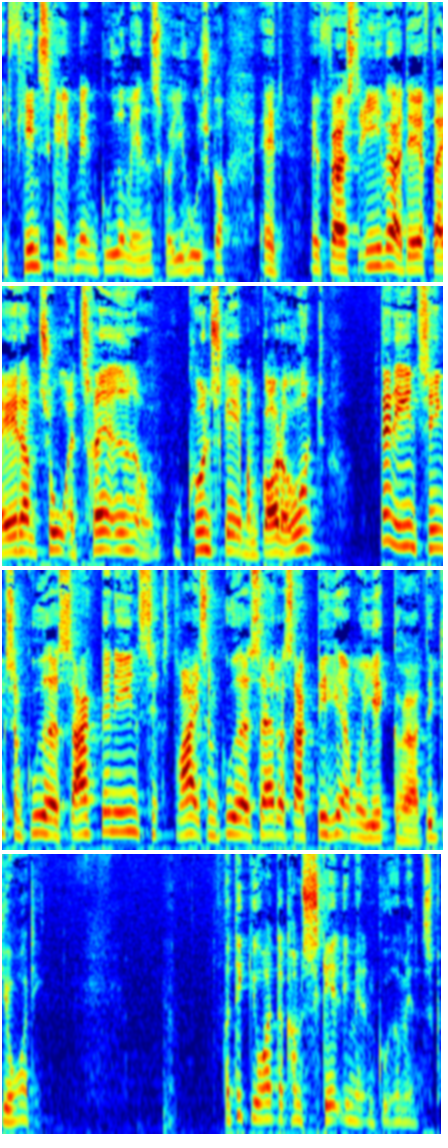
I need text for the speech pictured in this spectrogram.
et fjendskab mellem Gud og mennesker. I husker, at øh, først Eva og derefter Adam tog af træet og kundskab om godt og ondt. Den ene ting, som Gud havde sagt, den ene streg, som Gud havde sat og sagt, det her må I ikke gøre, det gjorde de. Og det gjorde, at der kom skæld imellem Gud og mennesker.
